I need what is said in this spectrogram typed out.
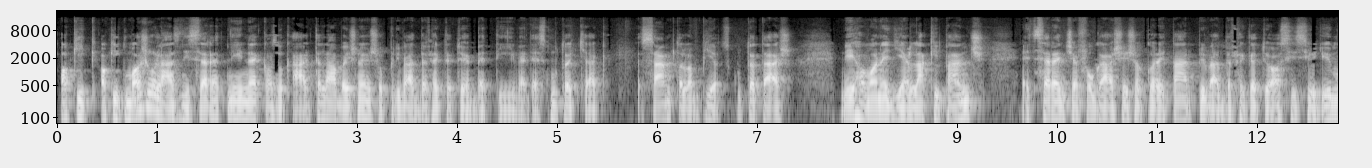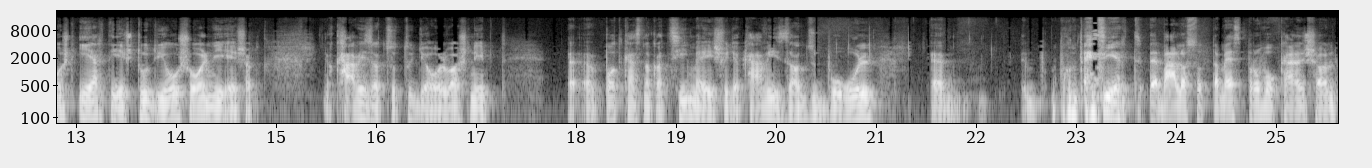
Akik, akik mazsolázni szeretnének, azok általában, és nagyon sok privát befektető ebbe téved. Ezt mutatják számtalan piackutatás. Néha van egy ilyen lucky punch, egy szerencsefogás, és akkor egy pár privát befektető azt hiszi, hogy ő most érti és tud jósolni, és a, a kávézacot tudja olvasni. A podcastnak a címe is, hogy a kávézacból pont ezért választottam ezt provokánsan,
